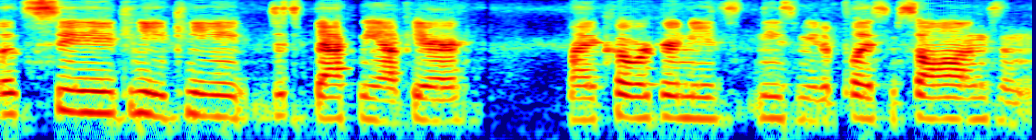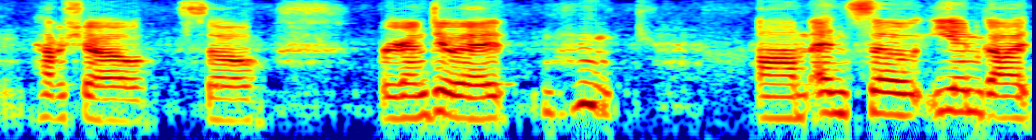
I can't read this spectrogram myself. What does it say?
let's see, can you, can you just back me up here? My coworker needs, needs me to play some songs and have a show. So we're going to do it. um, and so Ian got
